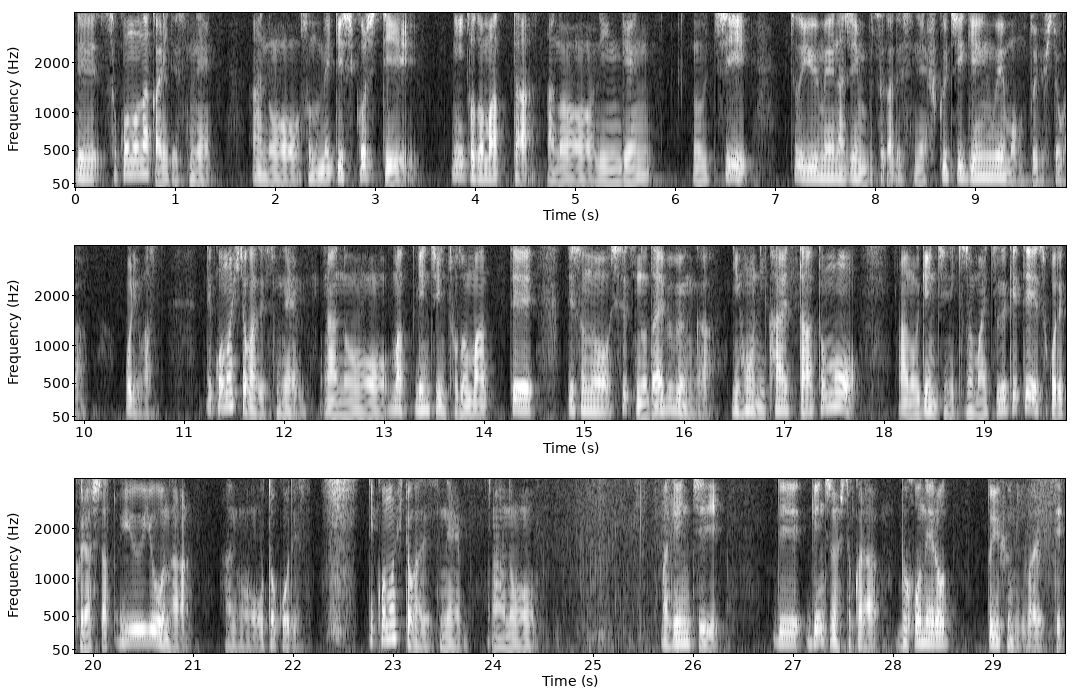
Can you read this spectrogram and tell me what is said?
でそこの中にですねあのそのメキシコシティにとどまったあの人間のうちちょっと有名な人物がですね福地玄右衛門という人がおります。でこの人がですねあの、まあ、現地にとどまってでその施設の大部分が日本に帰った後もあの現地にとどまり続けてそこで暮らしたというようなあの男です。でこの人がですねあの、まあ、現地で現地の人からブホネロというふうに言われてい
